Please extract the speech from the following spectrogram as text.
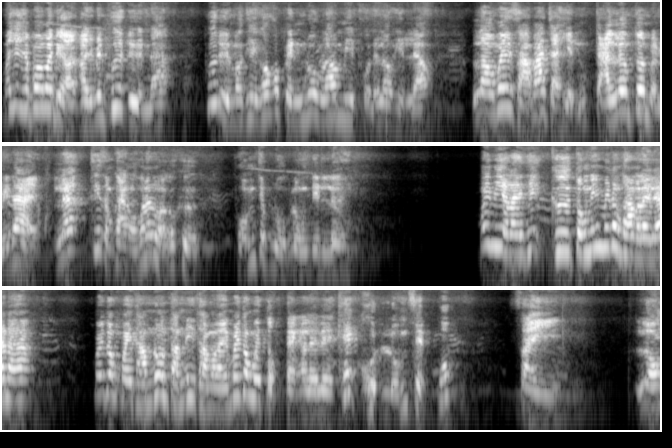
ไม่ใช่เฉพาะมะเดื่ออาจจะเป็นพืชอื่นนะพืชอื่นบางทีเขาก็เป็นลูกแล้วมีผลให้เราเห็นแล้ว เราไม่สามารถจะเห็นการเริ่มต้นแบบนี้ได้ และที่สำคัญของข้าวหนวดก็คือ ผมจะปลูกลงดินเลย ไม่มีอะไรที่คือตรงนี้ไม่ต้องทำอะไรแล้วนะฮะไม่ต้องไปทำโน่นทำนี่ทำอะไร ไม่ต้องไปตกแต่งอะไรเลย แค่ขุดหลุมเสร็จปุ๊บใส่รอง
